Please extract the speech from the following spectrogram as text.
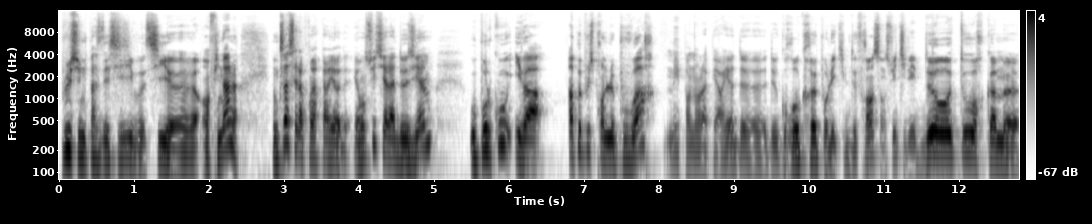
plus une passe décisive aussi euh, en finale. Donc ça, c'est la première période. Et ensuite, il y a la deuxième, où pour le coup, il va un peu plus prendre le pouvoir, mais pendant la période euh, de gros creux pour l'équipe de France. Ensuite, il est de retour comme euh,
